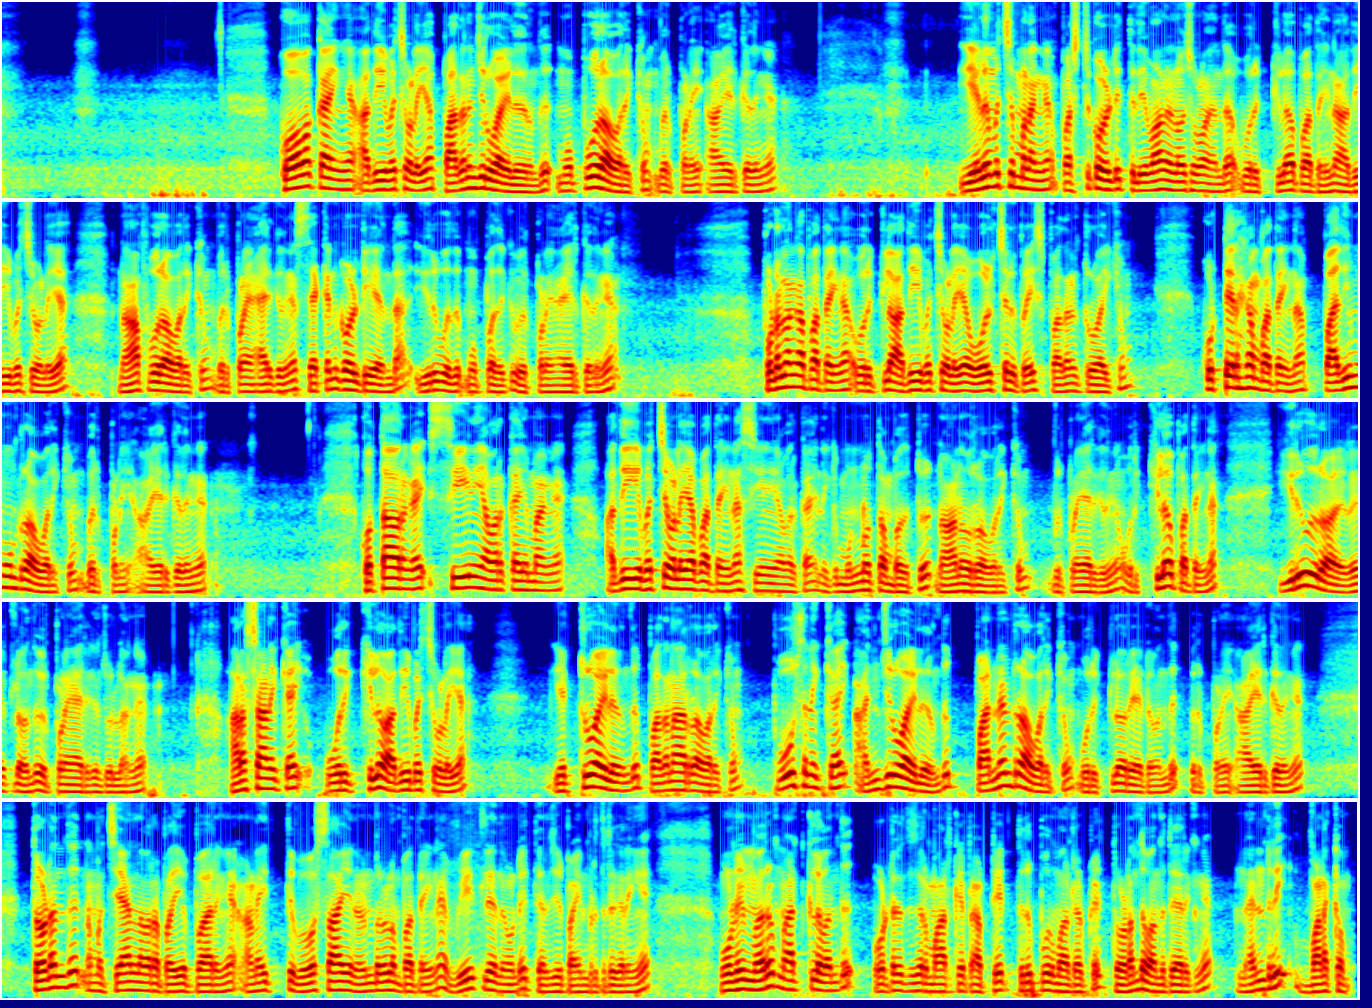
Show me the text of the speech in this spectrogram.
கோவக்காய்ங்க அதிகபட்ச விலையாக பதினஞ்சு ரூபாயிலிருந்து முப்பது ரூபா வரைக்கும் விற்பனை ஆகிருக்குதுங்க எலுமிச்சம்பழங்க ஃபஸ்ட்டு குவாலிட்டி தெளிவான எலுமிச்சம்பழம் இருந்தால் ஒரு கிலோ பார்த்தீங்கன்னா அதிகபட்ச விலையை? நாற்பது ரூபா வரைக்கும் விற்பனை ஆகிருக்குதுங்க செகண்ட் குவாலிட்டியாக இருந்தால் இருபது முப்பதுக்கு விற்பனை ஆகிருக்குதுங்க புடலங்காய் பார்த்தீங்கன்னா ஒரு கிலோ அதிகபட்ச விலையாக ஹோல்சேல் ப்ரைஸ் பதினெட்டு ரூபாய்க்கும் குட்டிரகம் பார்த்தீங்கன்னா பதிமூன்று ரூபா வரைக்கும் விற்பனை ஆகிருக்குதுங்க கொத்தாவரங்காய் சீனி அவரைக்காயுமாங்க அதிகபட்ச விலையாக பார்த்தீங்கன்னா சீனி அவரைக்காய் இன்றைக்கி முந்நூற்றம்பது டு நானூறுரூவா வரைக்கும் விற்பனையாக இருக்குதுங்க ஒரு கிலோ பார்த்தீங்கன்னா இருபது ரூபா ரேட்டில் வந்து விற்பனையாக இருக்குதுன்னு சொல்லுவாங்க அரசாணிக்காய் ஒரு கிலோ அதிகபட்ச விலையாக எட்டு ரூபாயிலிருந்து பதினாறு ரூபா வரைக்கும் பூசணிக்காய் அஞ்சு ரூபாயிலிருந்து பன்னெண்டு ரூபா வரைக்கும் ஒரு கிலோ ரேட்டு வந்து விற்பனை ஆகிருக்குதுங்க தொடர்ந்து நம்ம சேனலில் வர பதிவை பாருங்கள் அனைத்து விவசாய நண்பர்களும் பார்த்தீங்கன்னா வீட்டில் இருந்து கொண்டே தெரிஞ்சு பயன்படுத்திட்டு இருக்கிறீங்க. வரும் நாட்களில் வந்து ஒட்டச்சத்திர market update Tiruppur market update தொடர்ந்து வந்துகிட்டே இருக்குங்க. நன்றி வணக்கம்.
